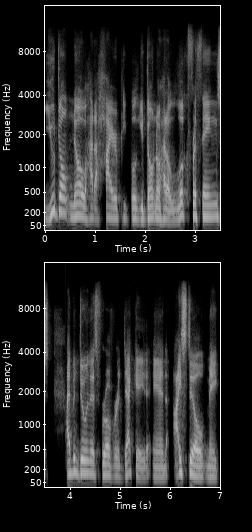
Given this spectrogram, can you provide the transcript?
you don't know how to hire people. You don't know how to look for things. I've been doing this for over a decade and I still make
